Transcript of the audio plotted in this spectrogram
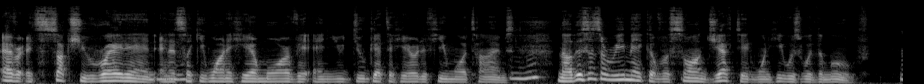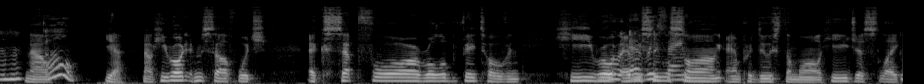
Ever. It sucks you right in and it's mm-hmm. like you want to hear more of it and you do get to hear it a few more times. Now, this is a remake of a song Jeff did when he was with The Move. Now, Oh. yeah. Now, he wrote it himself, which, except for Roll Over Beethoven, he wrote, Wrote every single song and produced them all. He just, like,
